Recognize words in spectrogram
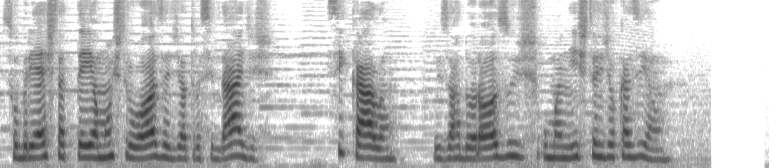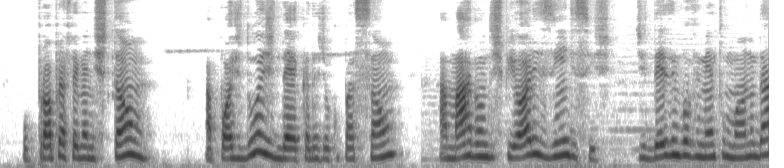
Sobre esta teia monstruosa de atrocidades, se calam os ardorosos humanistas de ocasião. O próprio Afeganistão, após duas décadas de ocupação, amarga um dos piores índices de Desenvolvimento Humano da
